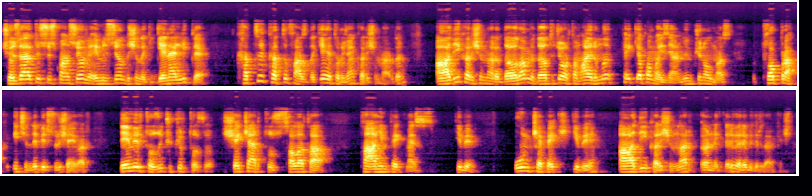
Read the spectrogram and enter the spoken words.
çözelti, süspansiyon ve emisyon dışındaki genellikle katı katı fazdaki heterojen karışımlardır. Adi karışımlara dağılan ve dağıtıcı ortam ayrımı pek yapamayız yani mümkün olmaz. Toprak içinde bir sürü şey var. Demir tozu, kükürt tozu, şeker, tuz, salata, tahin pekmez gibi, un kepek gibi adi karışımlar örnekleri verebiliriz arkadaşlar.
